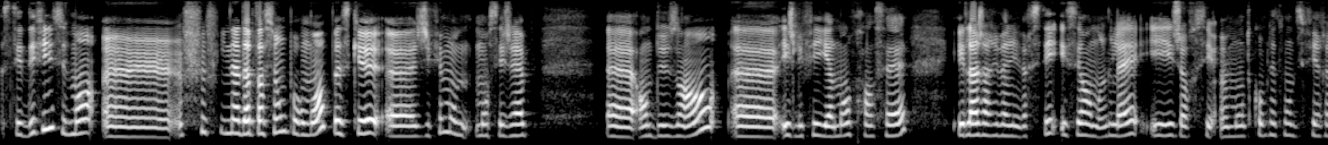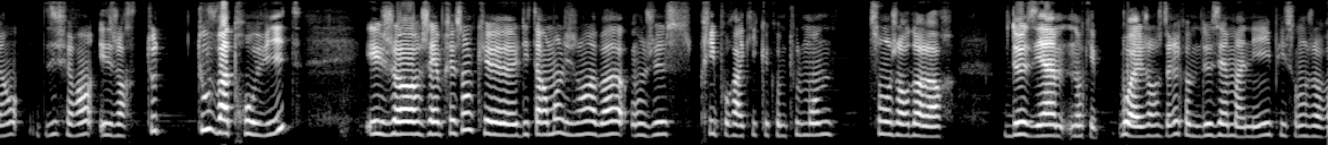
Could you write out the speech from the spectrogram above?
C'était définitivement une adaptation pour moi parce que j'ai fait mon, mon cégep euh, en deux ans euh, et je l'ai fait également en français. Et là, j'arrive à l'université et c'est en anglais et genre c'est un monde complètement différent, différent et genre tout, tout va trop vite. Et genre j'ai l'impression que littéralement les gens là-bas ont juste pris pour acquis que comme tout le monde sont genre dans leur deuxième, donc ouais genre je dirais comme deuxième année puis ils sont genre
